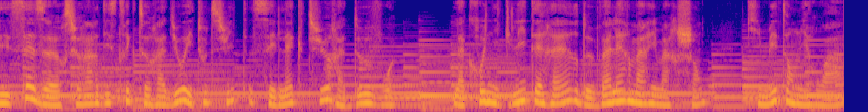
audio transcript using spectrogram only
est 16h sur Art District Radio et tout de suite, c'est Lecture à deux voix. La chronique littéraire de Valère Marie Marchand qui met en miroir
